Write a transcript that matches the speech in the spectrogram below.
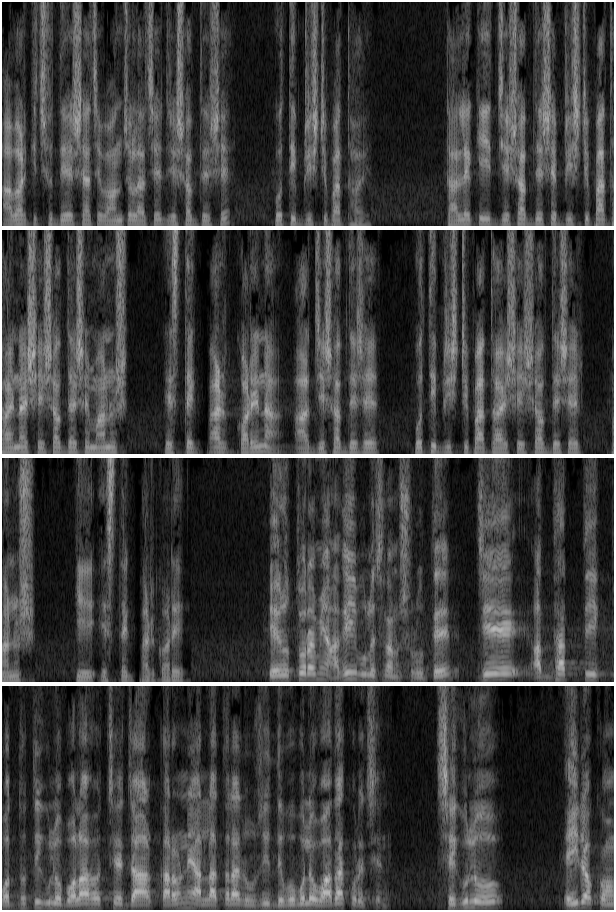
আবার কিছু দেশ আছে বা অঞ্চল আছে যেসব দেশে অতি বৃষ্টিপাত হয়। তাহলে কি যেসব দেশে বৃষ্টিপাত হয় না সেই সব দেশের মানুষ ইস্তেকবার করে না? আর যেসব দেশে অতি বৃষ্টিপাত হয় সেই সব দেশের মানুষ কি ইস্তেকবার করে? এর উত্তর আমি আগেই বলেছিলাম শুরুতে যে আধ্যাত্মিক পদ্ধতিগুলো বলা হচ্ছে যার কারণে আল্লাহ তালা রুজি দেব বলে ওয়াদা করেছেন। সেগুলো এই রকম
